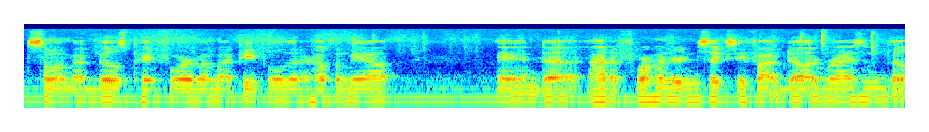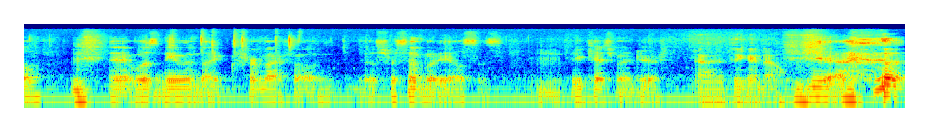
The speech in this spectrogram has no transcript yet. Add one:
some of my bills paid for by my people that are helping me out, and uh, I had a four hundred and sixty-five dollar Verizon bill, and it wasn't even like for my phone; it was for somebody else's. Mm. You catch my drift? I think I know. Yeah,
